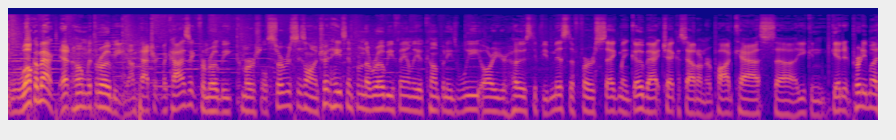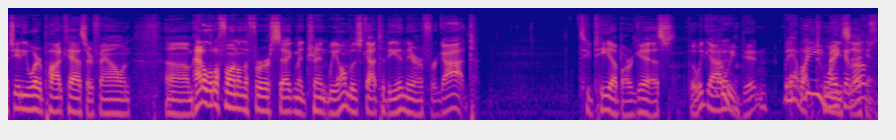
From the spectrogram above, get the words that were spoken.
Welcome back at Home with Roby. I'm Patrick McIsaac from Roby Commercial Services. On Trent Haston from the Roby family of companies. We are your host. If you missed the first segment, go back check us out on our podcast. Uh, you can get it pretty much anywhere podcasts are found. Um, had a little fun on the first segment, Trent. We almost got to the end there and forgot to tee up our guests, but we got No, it. we didn't. We had What like are you 20 making seconds.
